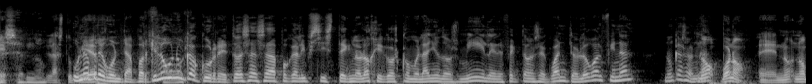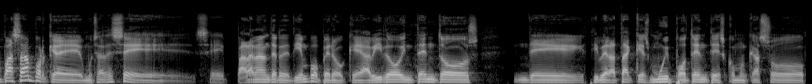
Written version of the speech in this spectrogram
De sed, no. la estupidez... Una pregunta, ¿por qué luego nunca ocurre todos esos apocalipsis tecnológicos como el año 2000, el efecto no sé cuánto, y luego al final nunca son No, nada? bueno, eh, no, no pasa porque muchas veces se, se paran antes de tiempo, pero que ha habido intentos de ciberataques muy potentes, como el caso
